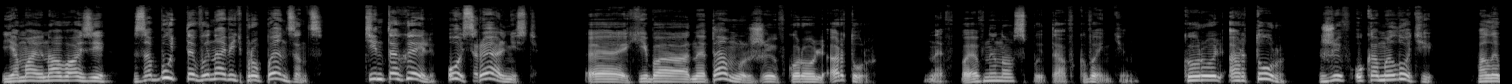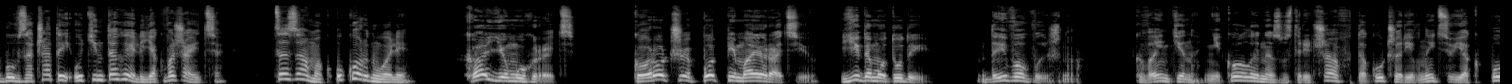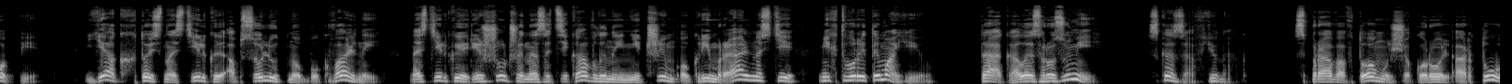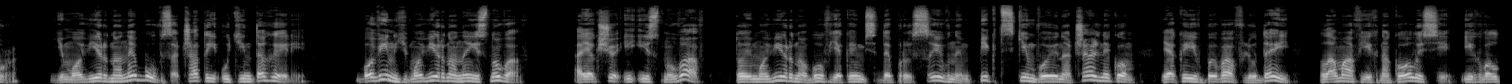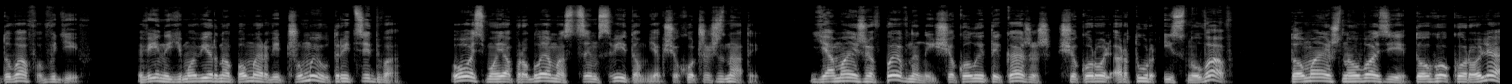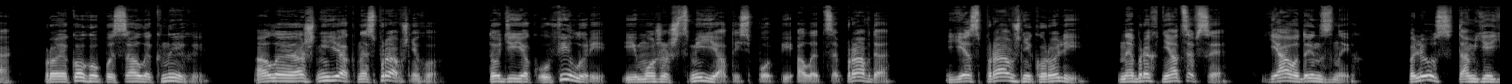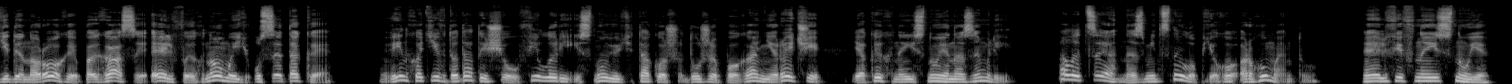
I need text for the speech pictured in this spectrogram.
Я маю на увазі, забудьте ви навіть про Пензанс. Тінтагель, ось реальність. Е, Хіба не там жив король Артур? невпевнено спитав Квентін. Король Артур жив у Камелоті, але був зачатий у Тінтагелі, як вважається. Це замок у Корнуолі. Хай йому грець. Коротше, Поппі має рацію. Їдемо туди. Дивовижно. Квентін ніколи не зустрічав таку чарівницю, як Поппі, як хтось настільки абсолютно буквальний, настільки рішуче не зацікавлений нічим, окрім реальності, міг творити магію. Так, але зрозумій, сказав юнак. Справа в тому, що король Артур, ймовірно, не був зачатий у Тінтагелі, бо він, ймовірно, не існував. А якщо і існував, то, ймовірно, був якимсь депресивним піктським воєначальником, який вбивав людей, ламав їх на колесі і гвалтував вдів. Він, ймовірно, помер від чуми у 32. Ось моя проблема з цим світом, якщо хочеш знати. Я майже впевнений, що коли ти кажеш, що король Артур існував, то маєш на увазі того короля, про якого писали книги, але аж ніяк не справжнього. Тоді як у Філорі, і можеш сміятись, попі, але це правда. Є справжні королі, не брехня це все. Я один з них. Плюс там є єдинороги, пегаси, ельфи, гноми й усе таке. Він хотів додати, що у Філорі існують також дуже погані речі, яких не існує на землі, але це не зміцнило б його аргументу. Ельфів не існує,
